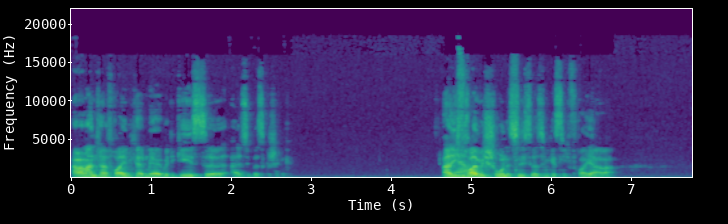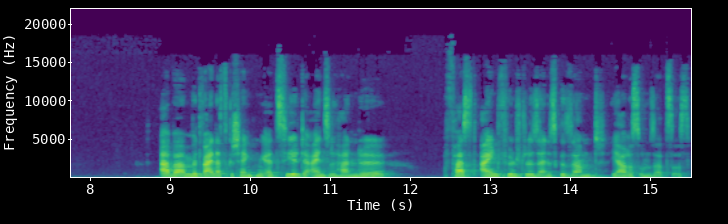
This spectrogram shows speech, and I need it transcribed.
Aber manchmal freue ich mich halt mehr über die Geste als über das Geschenk. Also ja. ich freue mich schon, es ist nicht so, dass ich mich jetzt nicht freue, aber. Aber mit Weihnachtsgeschenken erzielt der Einzelhandel fast ein Fünftel seines Gesamtjahresumsatzes.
